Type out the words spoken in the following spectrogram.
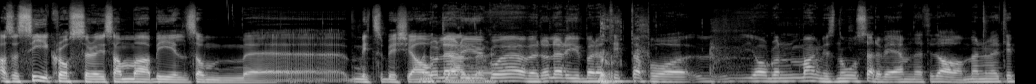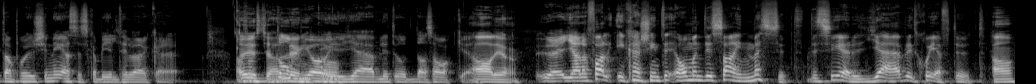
Alltså C-crosser är ju samma bil som eh, Mitsubishi Men då lär du ju gå över, då lär du ju börja titta på... Jag och Magnus nosade vid ämnet idag, men när vi tittar på kinesiska biltillverkare. Alltså, just det, de Lynk gör och- ju jävligt udda saker. Ja, det gör de. I alla fall, kanske inte... Ja, men designmässigt. Det ser jävligt skevt ut. Ja.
